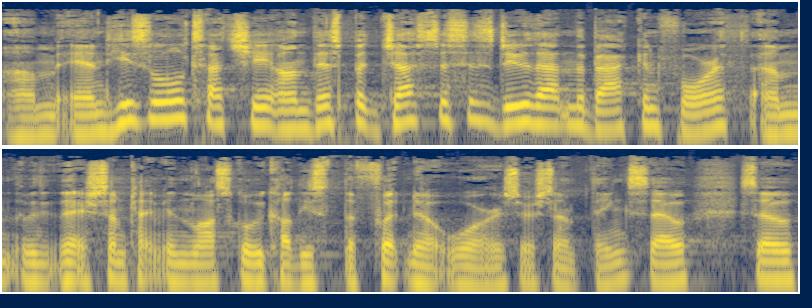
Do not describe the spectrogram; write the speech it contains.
um, and he's a little touchy on this, but justices do that in the back and forth. Um, there's sometimes in law school we call these the footnote wars or something. So, so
